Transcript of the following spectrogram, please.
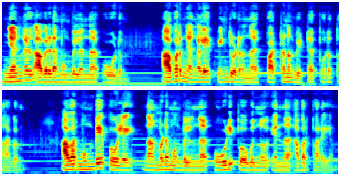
ഞങ്ങൾ അവരുടെ മുമ്പിൽ നിന്ന് ഓടും. അവർ ഞങ്ങളെ പിന്തുടർന്ന് പട്ടണം വിട്ട് പുറത്താകും. അവർ മുമ്പേ പോലെ നമ്മുടെ മുമ്പിൽ നിന്ന് ഓടിപ്പോകുന്നു എന്ന് അവർ പറയും.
